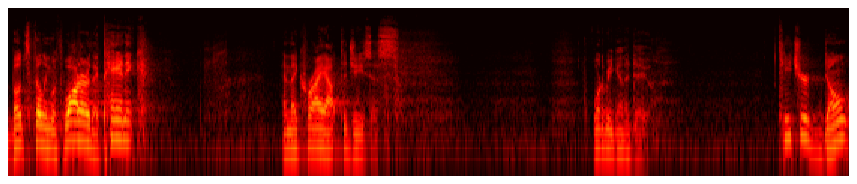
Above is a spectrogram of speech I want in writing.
Boat's filling with water, they panic, and they cry out to Jesus. What are we going to do? Teacher, don't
